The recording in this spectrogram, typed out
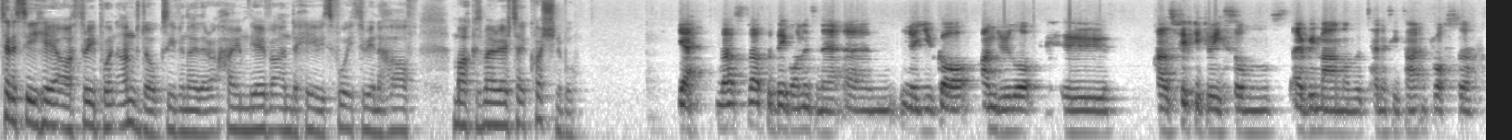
Tennessee here are three point underdogs, even though they're at home. The over under here is 43.5. Marcus Mariota questionable. Yeah, that's that's the big one, isn't it? Um, you know, you've got Andrew Luck who has 53 sons, every man on the Tennessee Titans roster.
